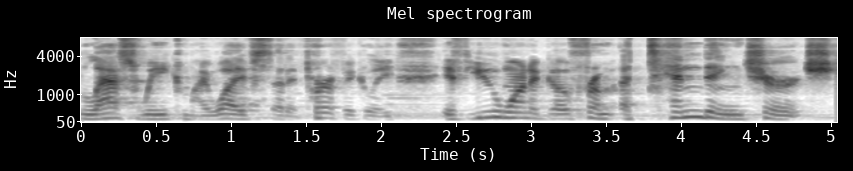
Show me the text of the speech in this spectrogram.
last week. My wife said it perfectly. If you want to go from attending church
